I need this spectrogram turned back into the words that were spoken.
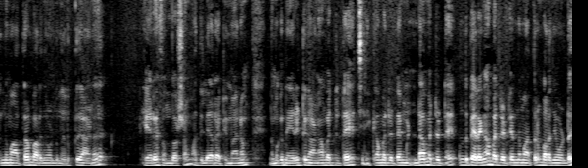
എന്ന് മാത്രം പറഞ്ഞുകൊണ്ട് നിർത്തുകയാണ്. ഏറെ സന്തോഷം അതിലേറെ അഭിമാനം. നമുക്ക് നേരിട്ട് കാണാൻ പറ്റട്ടെ ചിരിക്കാൻ പറ്റട്ടെ മിണ്ടാൻ പറ്റട്ടെ ഒന്ന് പെരങ്ങാൻ പറ്റട്ടെ എന്ന് മാത്രം പറഞ്ഞുകൊണ്ട്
